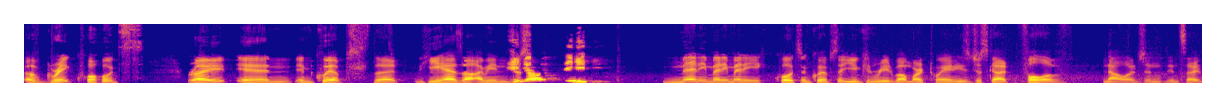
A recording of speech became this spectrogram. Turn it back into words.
of great quotes, right, in in quips that he has. uh, I mean, just many, many, many quotes and quips that you can read about Mark Twain. He's just got full of knowledge and insight.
